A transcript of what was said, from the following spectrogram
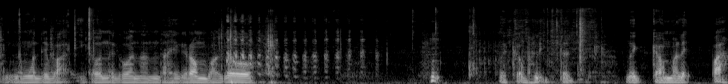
Tingnan mo, di ba? Ikaw nagawa ng diagram bago. Nagkabaligtad. Nagkamali pa.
